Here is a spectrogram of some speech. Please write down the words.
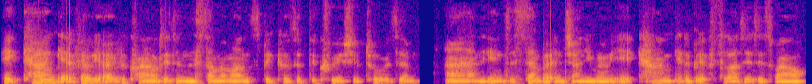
It can get very overcrowded in the summer months because of the cruise ship tourism. And in December and January, it can get a bit flooded as well.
